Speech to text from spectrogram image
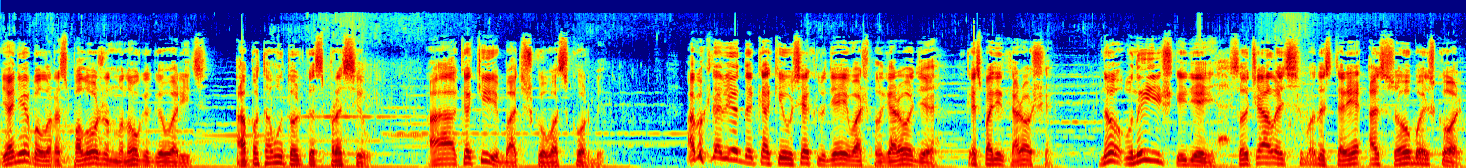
Я не был расположен много говорить, а потому только спросил, «А какие, батюшка, у вас скорби?» «Обыкновенно, как и у всех людей, ваше благородие, господин хороший. Но в нынешний день случалась в монастыре особая скорбь.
